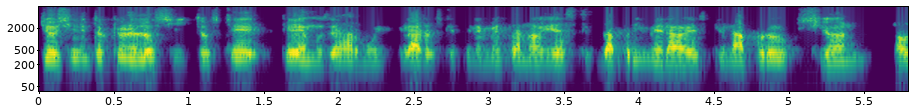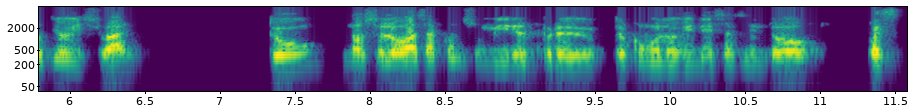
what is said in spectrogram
yo siento que uno de los hitos que, que debemos dejar muy claros que tiene Metanoia es que es la primera vez que una producción audiovisual, tú no solo vas a consumir el producto como lo vienes haciendo pues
